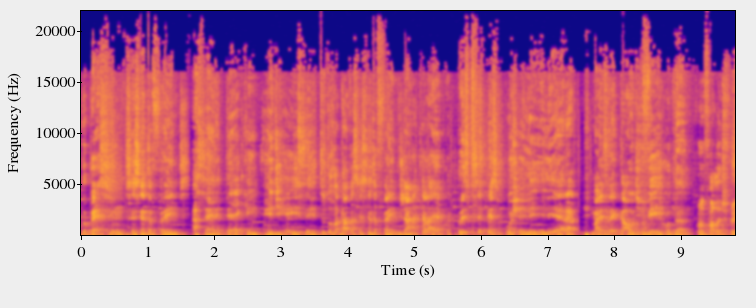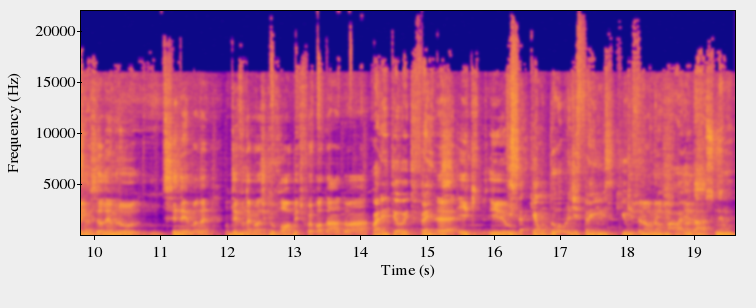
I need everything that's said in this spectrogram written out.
do PS1, 60 frames. A série Tekken, Ridge Racer, tudo rodava 60 frames já naquela época. Por isso que você pensa, poxa, ele, ele era mais legal de ver rodando. Quando fala de frames, eu lembro de cinema, né? Não teve um negócio que o Hobbit foi rodado a. 48 frames. É, e, que- e eu. Isso é, que é o dobro de frames que um Que filme normal é é rodado. Cinema.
